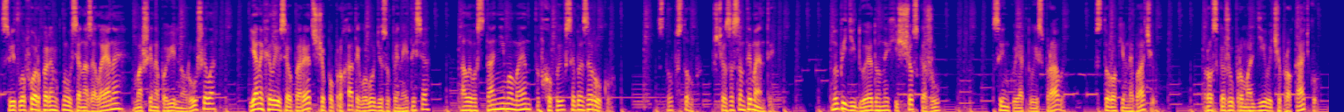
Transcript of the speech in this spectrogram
Світлофор перемкнувся на зелене, машина повільно рушила. Я нахилився вперед, щоб попрохати Володю зупинитися, але в останній момент вхопив себе за руку. Стоп, стоп, що за сантименти? Ну, підійду я до них і що скажу? Синку, як твої справи? Сто років не бачив. Розкажу про Мальдіви чи про Катьку,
